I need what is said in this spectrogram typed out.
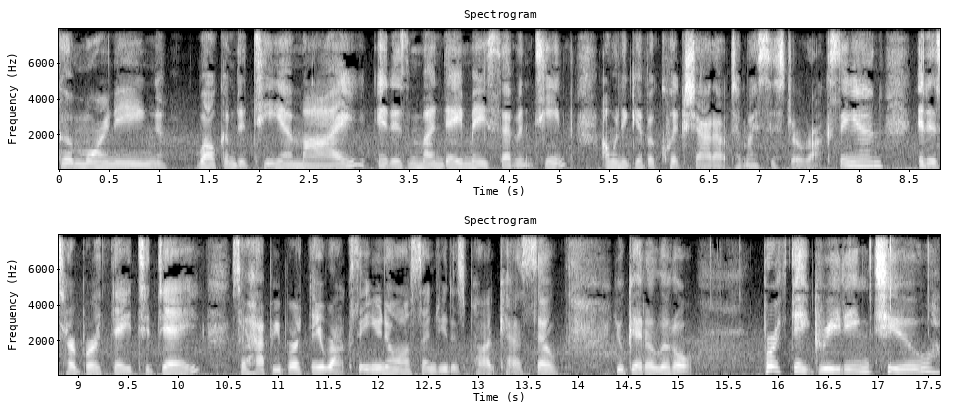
Good morning. Welcome to TMI. It is Monday, May 17th. I want to give a quick shout out to my sister Roxanne. It is her birthday today. So happy birthday, Roxanne. You know, I'll send you this podcast. So you'll get a little birthday greeting too.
